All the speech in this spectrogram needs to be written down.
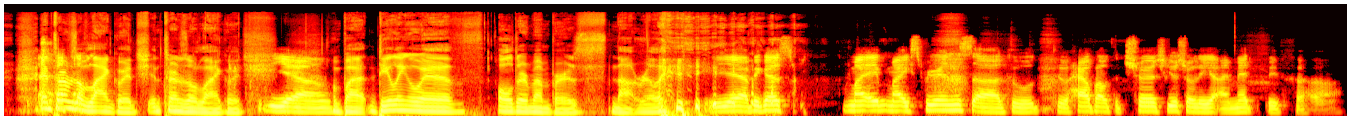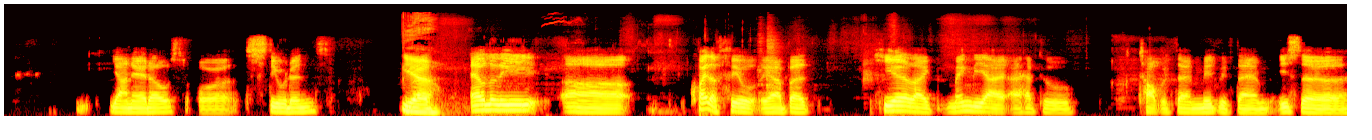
in terms of language, in terms of language. Yeah. But dealing with older members, not really. yeah, because my my experience uh, to to help out the church, usually I met with uh, young adults or students. Yeah. But elderly, uh, quite a few. Yeah, but here, like mainly, I, I have to talk with them, meet with them. It's a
